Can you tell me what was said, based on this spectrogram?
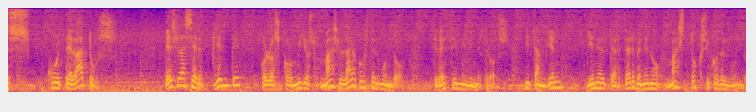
scutelatus. Es la serpiente con los colmillos más largos del mundo, 13 milímetros. Y también tiene el tercer veneno más tóxico del mundo.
